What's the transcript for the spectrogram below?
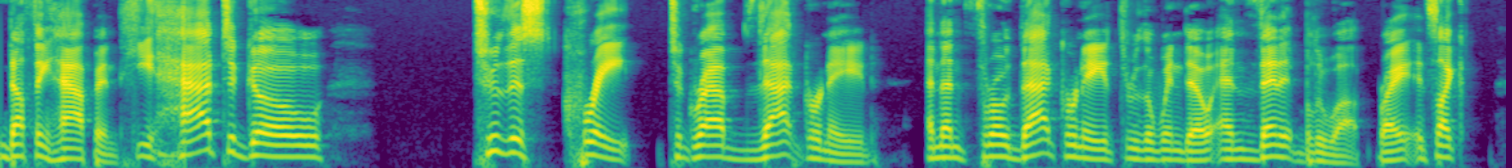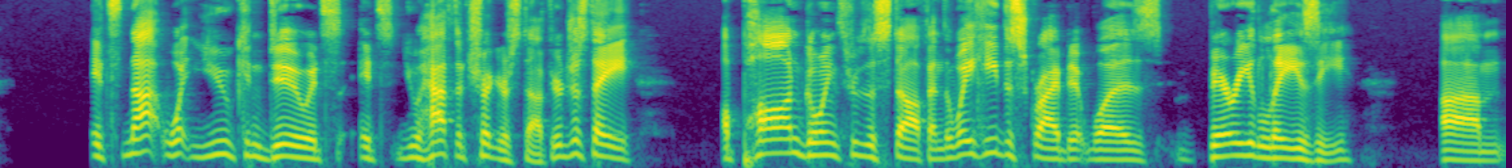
nothing happened. He had to go to this crate to grab that grenade and then throw that grenade through the window and then it blew up, right? It's like it's not what you can do. It's it's you have to trigger stuff. You're just a a pawn going through the stuff. And the way he described it was very lazy. Um,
